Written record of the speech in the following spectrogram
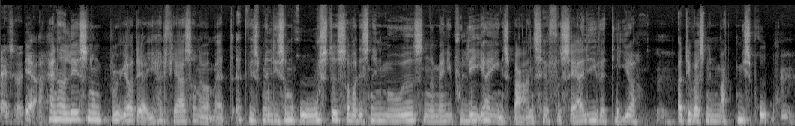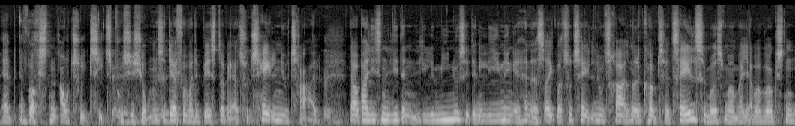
Altså... Ja, han havde læst nogle bøger der i 70'erne om, at, at hvis man ligesom roste, så var det sådan en måde sådan at manipulere ens barn til at få særlige værdier. Mm. og det var sådan en magtmisbrug af, af voksen autoritetspositionen, så derfor var det bedst at være totalt neutral. Der var bare lige sådan lige den lille minus i den ligning, at han altså ikke var totalt neutral, når det kom til at tale til mig, som om, at jeg var voksen,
